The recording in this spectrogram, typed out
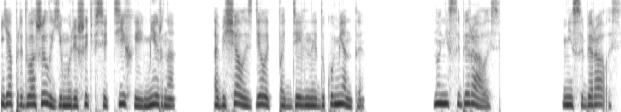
Я предложила ему решить все тихо и мирно, обещала сделать поддельные документы. Но не собиралась. Не собиралась.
